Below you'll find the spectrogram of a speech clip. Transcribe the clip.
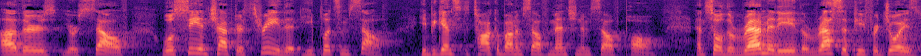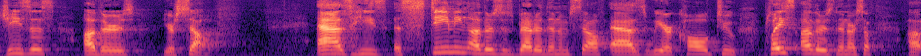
others, yourself, we'll see in chapter 3 that he puts himself. He begins to talk about himself, mention himself, Paul. And so the remedy, the recipe for joy is Jesus, others, yourself as he's esteeming others as better than himself, as we are called to place others than ourselves uh,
